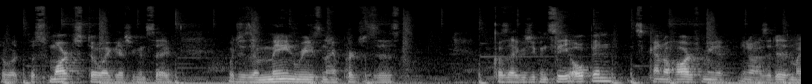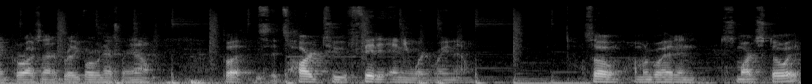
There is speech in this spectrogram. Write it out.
the, the, smart stow, I guess you can say, which is the main reason I purchased this. Because like as you can see open, it's kind of hard for me to, you know, as it is, my garage not really organized right now. But it's, it's hard to fit it anywhere right now. So I'm gonna go ahead and smart stow it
